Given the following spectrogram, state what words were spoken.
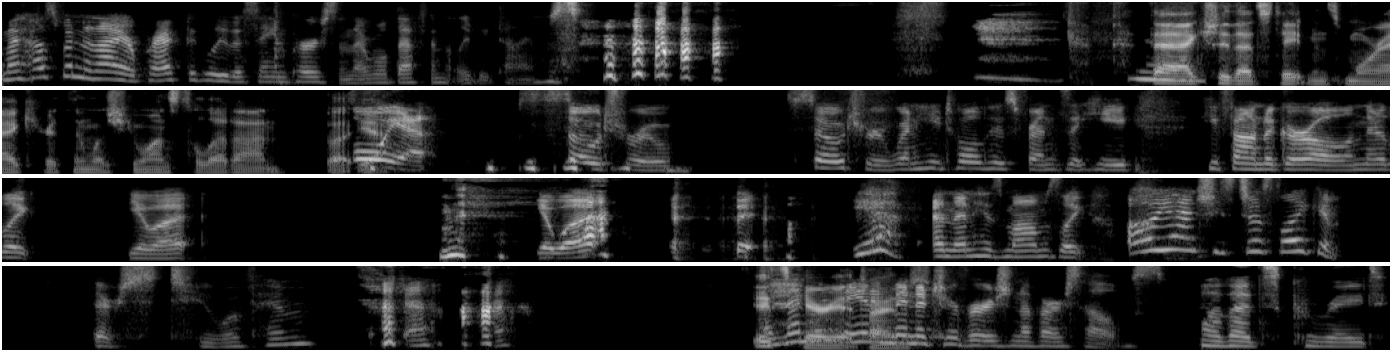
My husband and I are practically the same person. There will definitely be times. That actually, that statement's more accurate than what she wants to let on. But Oh yeah. yeah, so true, so true. When he told his friends that he he found a girl, and they're like, "You what? you what?" They- yeah, and then his mom's like, "Oh yeah, and she's just like him." There's two of him. Yeah. it's and then scary we made a miniature version of ourselves. Oh, that's great.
